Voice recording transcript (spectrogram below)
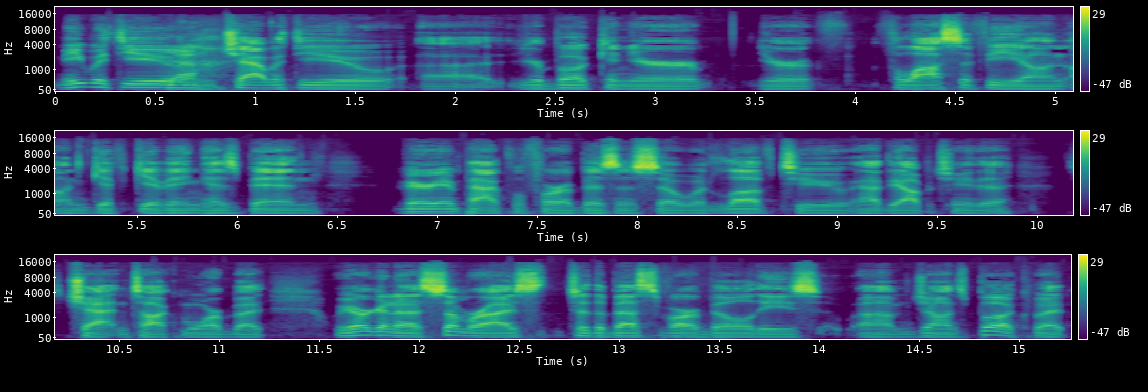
meet with you Yeah. and chat with you. Uh, your book and your your philosophy on on gift giving has been very impactful for our business. So would love to have the opportunity to chat and talk more. But we are going to summarize to the best of our abilities um, John's book. But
